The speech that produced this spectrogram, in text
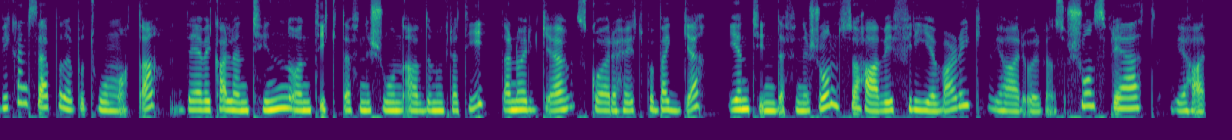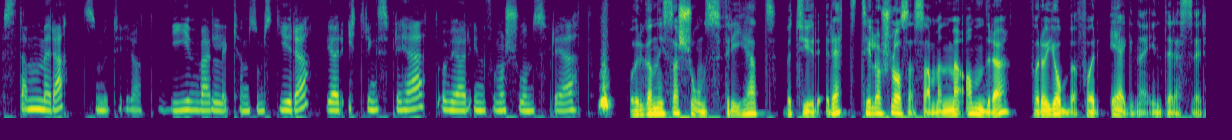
Vi kan se på det på to måter. Det vi kaller en tynn og en tykk definisjon av demokrati, der Norge scorer høyt på begge. I en tynn definisjon så har vi frie valg, vi har organisasjonsfrihet, vi har stemmerett, som betyr at vi velger hvem som styrer, vi har ytringsfrihet, og vi har informasjonsfrihet. Organisasjonsfrihet betyr rett til å slå seg sammen med andre for å jobbe for egne interesser.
